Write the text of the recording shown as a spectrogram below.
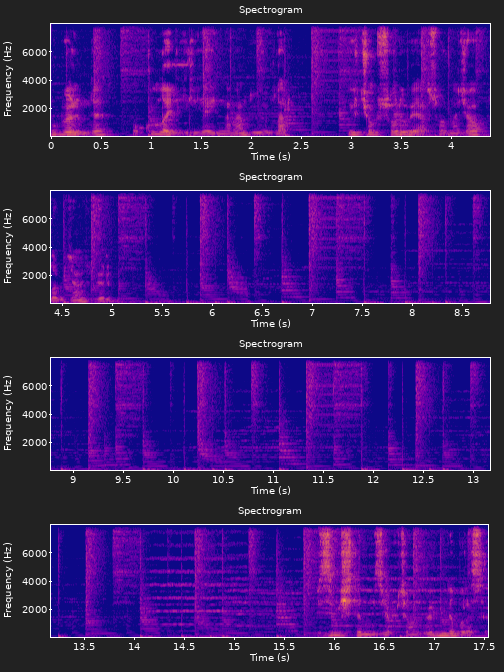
Bu bölümde okulla ilgili yayınlanan duyurular, birçok soru veya soruna cevap bulabileceğiniz bölüm. İşlemimizi yapacağımız bölüm de burası.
